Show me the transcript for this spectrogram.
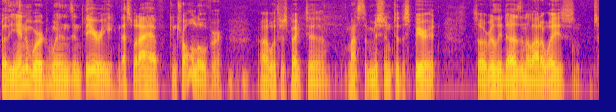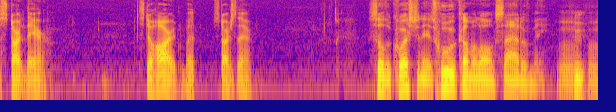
But the inward wins, in theory, that's what I have control over uh, with respect to my submission to the Spirit. So it really does, in a lot of ways, just start there. Still hard, but starts there. So the question is, who will come alongside of me hmm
